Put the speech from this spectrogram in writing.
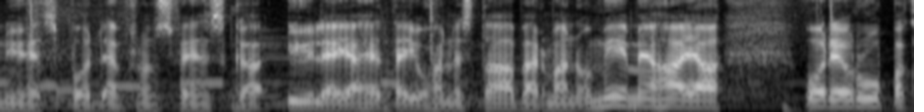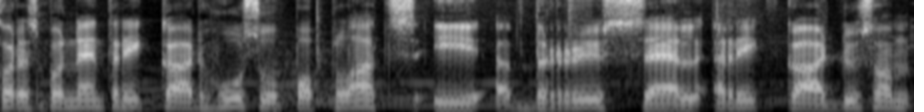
nyhetspodden från svenska YLE. Jag heter Johannes Taberman och med mig har jag vår Europakorrespondent Rickard Husu på plats i Bryssel. Rickard, du som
